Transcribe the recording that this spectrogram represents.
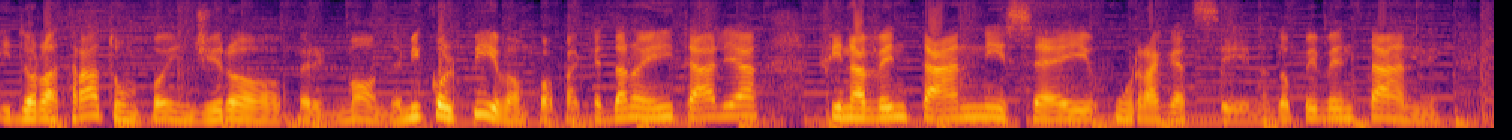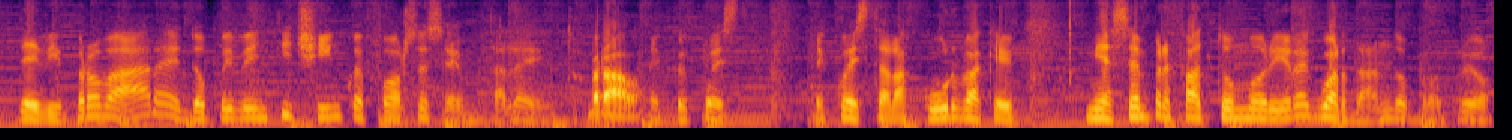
idolatrato un po' in giro per il mondo. E mi colpiva un po' perché da noi in Italia fino a 20 anni sei un ragazzino, dopo i 20 anni devi provare e dopo i 25 forse sei un talento. Bravo. Ecco, è questa, è questa la curva che mi ha sempre fatto morire guardando proprio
